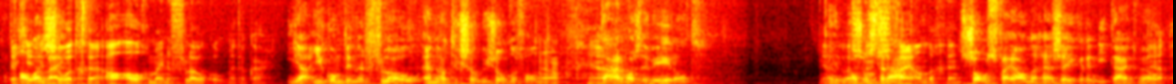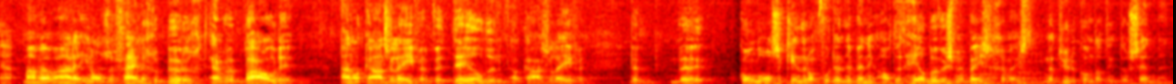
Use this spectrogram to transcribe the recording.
Dat je allerlei... een soort ge- al, algemene flow komt met elkaar. Ja, je komt in een flow. En wat ik zo bijzonder vond, Ja, ja. daar was de wereld. Ja, die op was de soms straat. vijandig. Hè? Soms vijandig en zeker in die tijd wel. Ja, ja. Maar we waren in onze veilige burcht en we bouwden aan elkaars leven. We deelden elkaars leven. We, we konden onze kinderen opvoeden en daar ben ik altijd heel bewust mee bezig geweest. Mm. Natuurlijk omdat ik docent ben.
